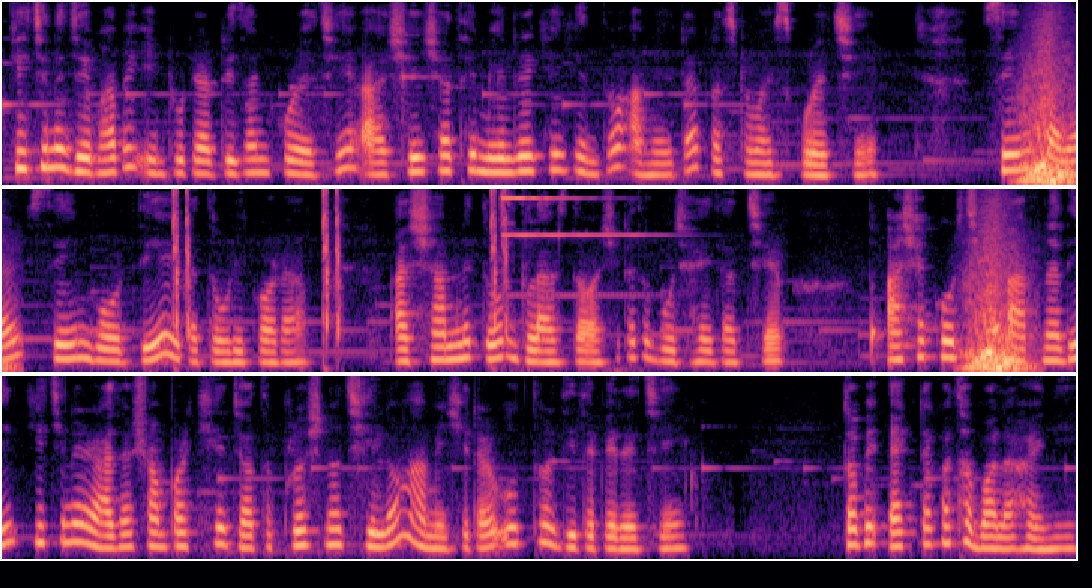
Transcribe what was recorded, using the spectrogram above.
কিচেনে যেভাবে ইন্টেরিয়ার ডিজাইন করেছি আর সেই সাথে মিল রেখে কিন্তু আমি এটা কাস্টমাইজ করেছি। সেম কালার সেম বোর্ড দিয়ে এটা তৈরি করা। আর সামনে তো গ্লাস দেওয়া, সেটা তো বোঝাই যাচ্ছে। তো আশা করছি আপনাদের কিচেনের রাজা সম্পর্কে যত প্রশ্ন ছিল আমি সেটার উত্তর দিতে পেরেছি। তবে একটা কথা বলা হয়নি।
